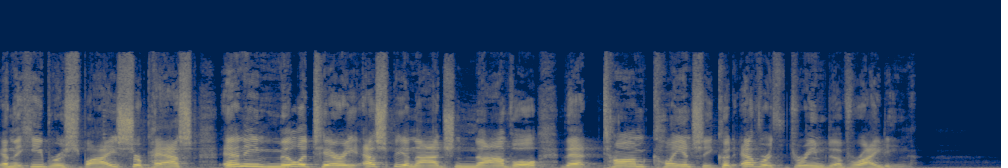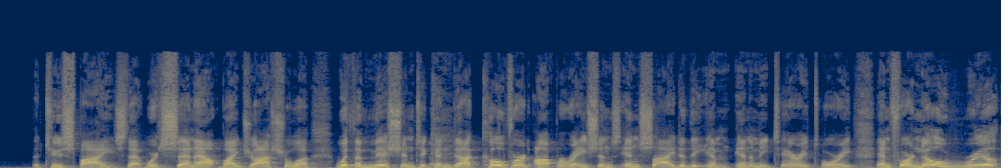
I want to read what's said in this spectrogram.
and the Hebrew spies surpassed any military espionage novel that Tom Clancy could ever have dreamed of writing. The two spies that were sent out by Joshua with a mission to conduct covert operations inside of the enemy territory, and for no, real,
